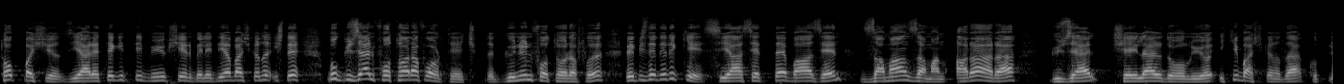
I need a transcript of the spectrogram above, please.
Topbaş'ı ziyarete gitti. Büyükşehir Belediye Başkanı işte bu güzel fotoğraf ortaya çıktı. Günün fotoğrafı ve biz de dedik ki siyasette bazen zaman zaman ara ara güzel şeyler de oluyor. İki başkanı da kutluyoruz.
